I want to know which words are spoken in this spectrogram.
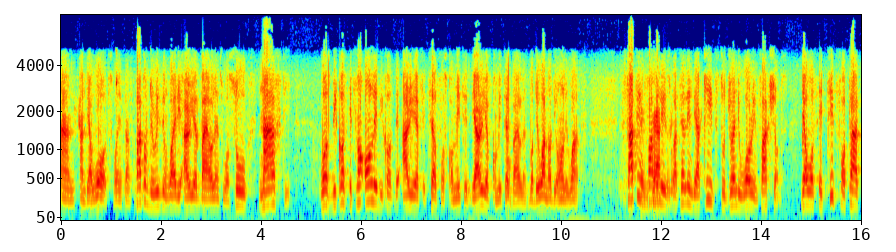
and, and their wards, for instance, part of the reason why the area violence was so nasty was because it's not only because the RUF itself was committing, the RUF committed violence, but they were not the only ones. Certain Exactly. families were telling their kids to join the warring factions. There was a tit for tat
